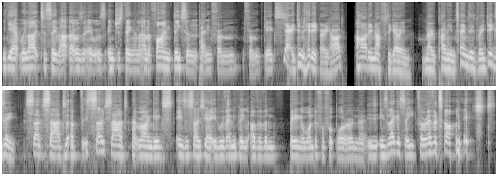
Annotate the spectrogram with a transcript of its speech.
Yeah, we like to see that. That was it was interesting and, and a fine, decent pen from from Giggs. Yeah, he didn't hit it very hard. Hard enough to go in. No pun intended with Giggsy. So sad. It's so sad that Ryan Giggs is associated with anything other than being a wonderful footballer and uh, his legacy forever tarnished.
